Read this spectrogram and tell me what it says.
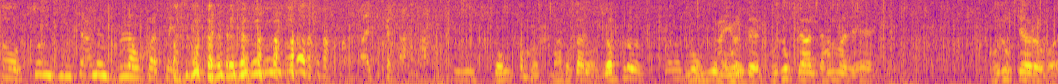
또좀 있으면 짜면 불 나올 것 같아. 너무 컴어. 맛없어. 옆으로 이게 아, 이럴 때 구독자한테 한마디 해. 구독자 여러분,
